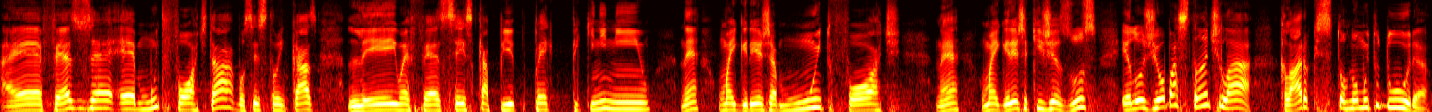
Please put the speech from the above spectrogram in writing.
É, Efésios é, é, muito forte, tá? Vocês estão em casa, leiam Efésios, seis capítulos, pequenininho, né? Uma igreja muito forte, né? Uma igreja que Jesus elogiou bastante lá. Claro que se tornou muito dura,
